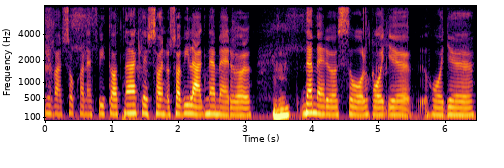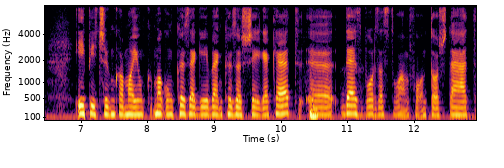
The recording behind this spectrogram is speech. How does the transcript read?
Nyilván sokan ezt vitatnák, és sajnos a világ nem erről, uh-huh. nem erről szól, hogy, hogy építsünk a magunk, magunk közegében közösségeket, de ez borzasztóan fontos. Tehát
